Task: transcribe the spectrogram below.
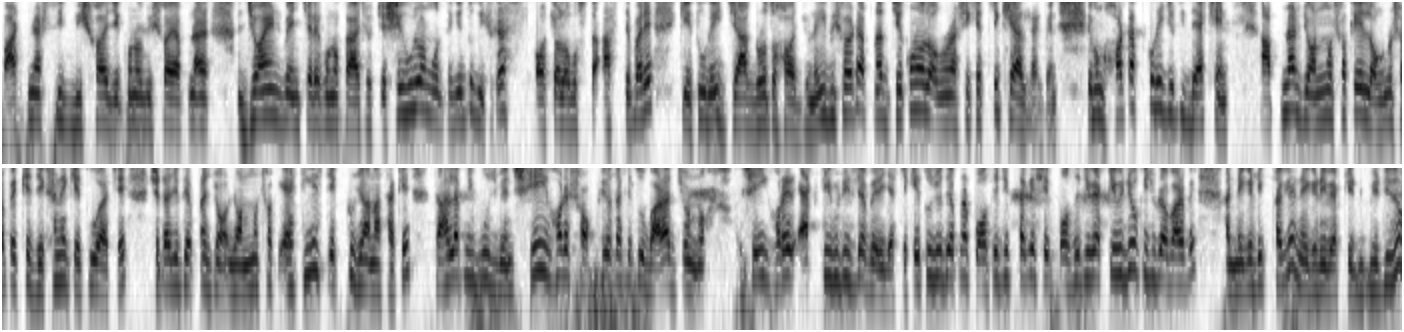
পার্টনারশিপ বিষয় যে কোনো বিষয় আপনার জয়েন্ট ভেঞ্চারে কোনো কাজ হচ্ছে, সেগুলোর মধ্যে কিন্তু কিছুটা অচল অবস্থা আসতে পারে, কেতুর এই জাগ্রত হওয়ার জন্য। এই বিষয়টা আপনার যে কোনো লগ্ন রাশি ক্ষেত্রে খেয়াল রাখবেন। এবং হঠাৎ করে যদি দেখেন, আপনার জন্মছকে লগ্ন সাপেক্ষে যেখানে কেতু আছে, সেটা যদি আপনার জন্মছক অ্যাটলিস্ট একটু জানা থাকে তাহলে আপনি বুঝবেন সেই ঘরের সক্রিয়তা কেতু বাড়ার জন্য সেই ঘরের অ্যাক্টিভিটিসটা বেড়ে যাচ্ছে। কেতু যদি আপনার পজিটিভ থাকে, সেই পজিটিভ অ্যাক্টিভিটিও কিছুটা বাড়বে আর নেগেটিভ থাকলে নেগেটিভ অ্যাক্টিভিটিসও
